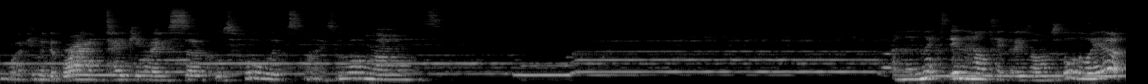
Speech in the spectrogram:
Working with the breath, taking those circles forwards, nice long arms. And then next inhale, take those arms all the way up.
